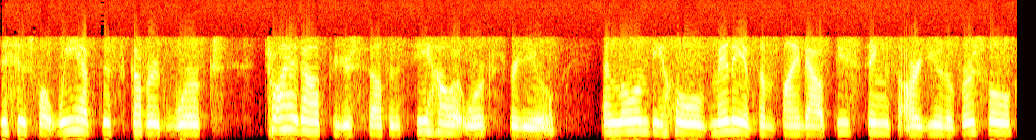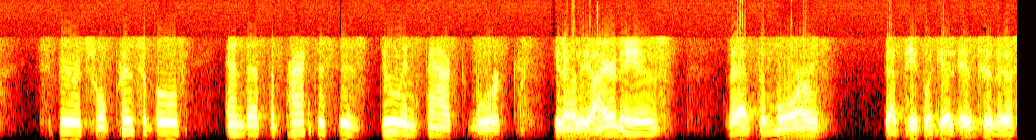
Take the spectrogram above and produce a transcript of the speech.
this is what we have discovered works. Try it out for yourself and see how it works for you. And lo and behold, many of them find out these things are universal spiritual principles and that the practices do in fact work. You know, the irony is that the more that people get into this,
